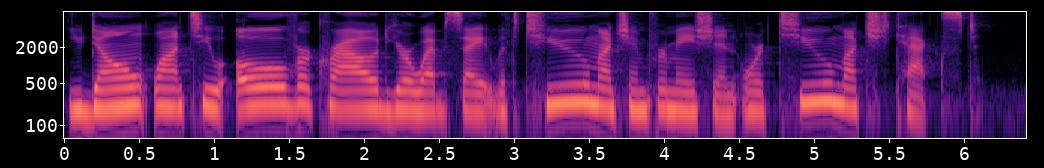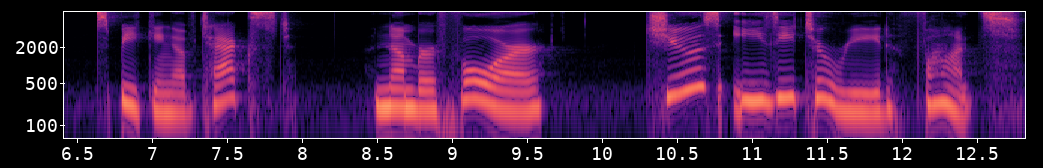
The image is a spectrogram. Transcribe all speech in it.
You don't want to overcrowd your website with too much information or too much text. Speaking of text, number four, choose easy to read fonts.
